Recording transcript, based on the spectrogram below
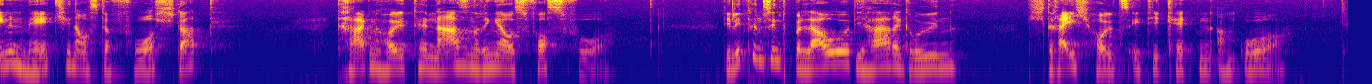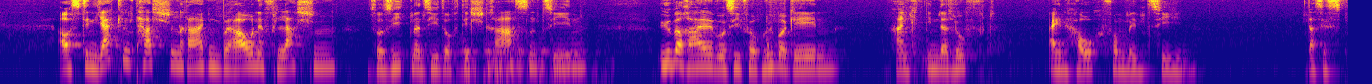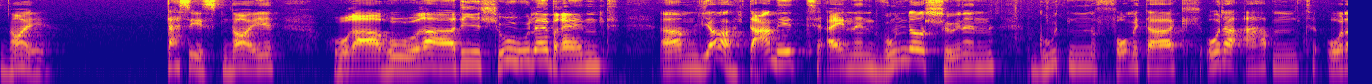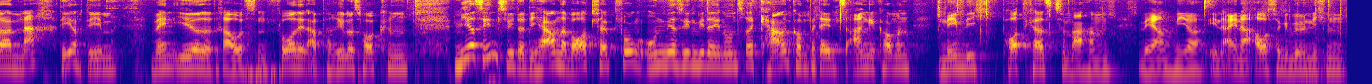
Kleinen Mädchen aus der Vorstadt tragen heute Nasenringe aus Phosphor. Die Lippen sind blau, die Haare grün, Streichholzetiketten am Ohr. Aus den Jackentaschen ragen braune Flaschen, so sieht man sie durch die Straßen ziehen. Überall, wo sie vorübergehen, hangt in der Luft ein Hauch vom Benzin. Das ist neu, das ist neu. Hurra, hurra, die Schule brennt. Ähm, ja, damit einen wunderschönen guten Vormittag oder Abend oder Nacht, je nachdem, wenn ihr da draußen vor den Apparillos hocken. Wir sind's wieder, die Herren der Wortschöpfung und wir sind wieder in unserer Kernkompetenz angekommen, nämlich Podcast zu machen, während wir in einer außergewöhnlichen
